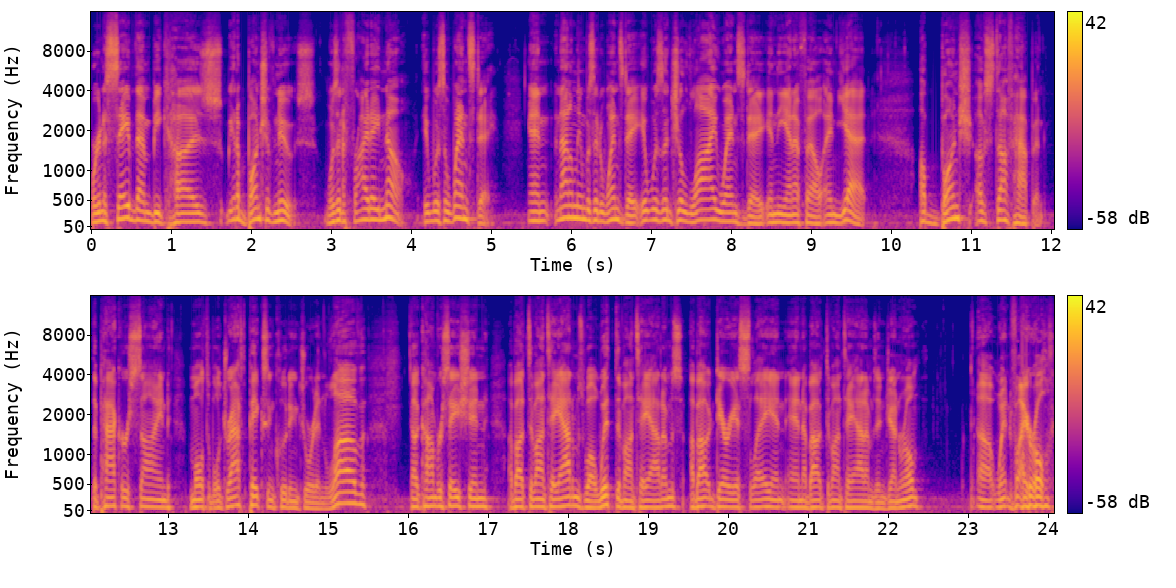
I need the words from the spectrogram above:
We're going to save them because we had a bunch of news. Was it a Friday? No, it was a Wednesday. And not only was it a Wednesday, it was a July Wednesday in the NFL. And yet, a bunch of stuff happened. The Packers signed multiple draft picks, including Jordan Love. A conversation about Davante Adams, well, with Davante Adams, about Darius Slay and, and about Davante Adams in general, uh, went viral.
